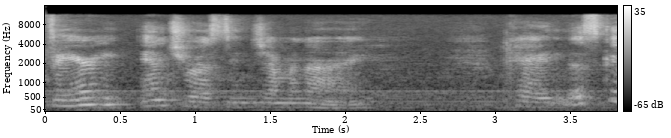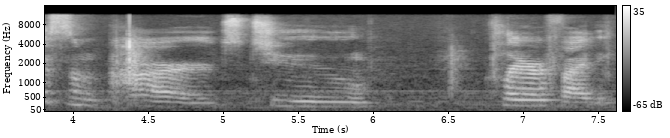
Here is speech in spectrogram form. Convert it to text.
Very interesting, Gemini. Okay, let's get some cards to clarify the,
